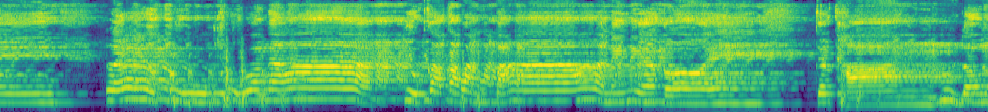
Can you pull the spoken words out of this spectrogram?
ย แล้วปลูกถั่วงาอยู่กับควันตาในเนื้อกลอย จะทางลง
